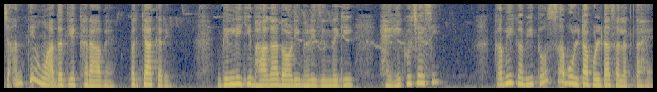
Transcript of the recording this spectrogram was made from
जानती हूँ आदत ये खराब है पर क्या करें दिल्ली की भागा दौड़ी भरी ज़िंदगी है ही कुछ ऐसी? कभी कभी तो सब उल्टा पुल्टा सा लगता है।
